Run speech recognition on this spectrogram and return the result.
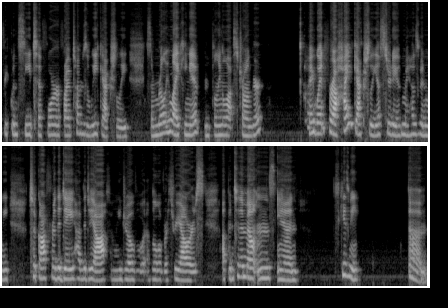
frequency to four or five times a week actually because I'm really liking it. I'm feeling a lot stronger. I went for a hike actually yesterday with my husband. We took off for the day, had the day off, and we drove a little over three hours up into the mountains and, excuse me, um,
